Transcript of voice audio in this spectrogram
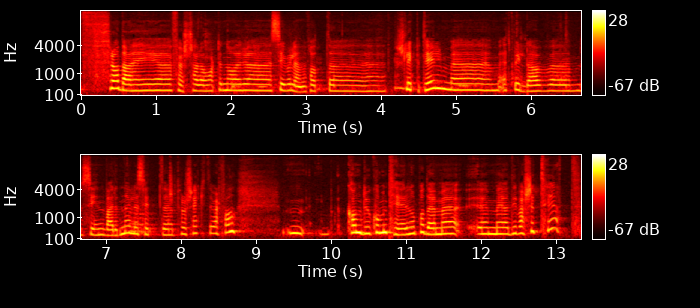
fra deg først, Harald Martin, når uh, Siv Helene har fått uh, slippe til med et bilde av uh, sin verden, eller sitt prosjekt, i hvert fall. Kan du kommentere noe på det med, eh, med diversitet?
